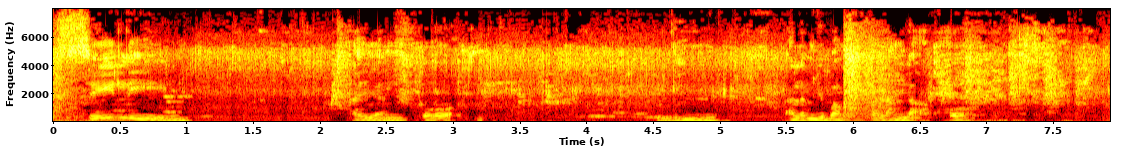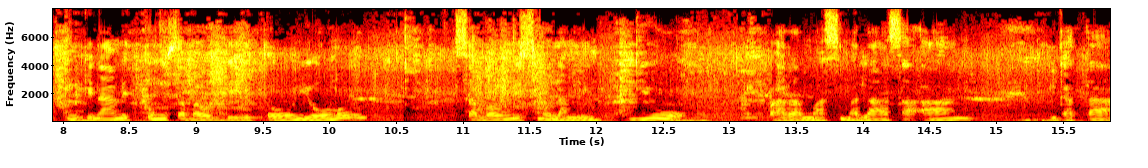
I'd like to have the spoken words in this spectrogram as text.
Sili. Ayan po. Hmm. Alam niyo ba mga palangga ko? Ang ginamit kong sabaw dito, yung sabaw mismo ng new para mas malasa ang gata.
